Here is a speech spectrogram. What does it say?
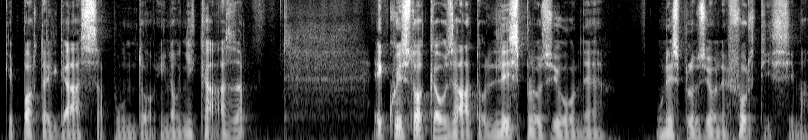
che porta il gas appunto in ogni casa e questo ha causato l'esplosione, un'esplosione fortissima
